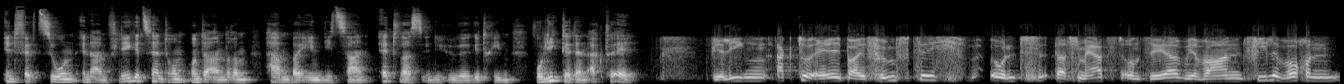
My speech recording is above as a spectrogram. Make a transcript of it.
Infektionen in einem Pflegezentrum unter anderem haben bei Ihnen die Zahlen etwas in die Höhe getrieben. Wo liegt er denn aktuell? Wir liegen aktuell bei 50 und das schmerzt uns sehr. Wir waren viele Wochen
